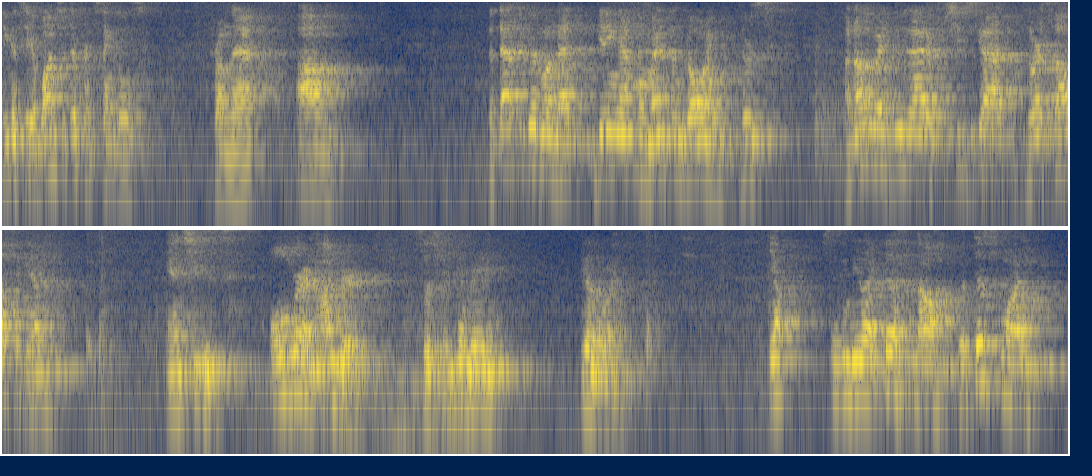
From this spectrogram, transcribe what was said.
you can see a bunch of different singles from that. Um, but that's a good one, that getting that momentum going. There's another way to do that if she's got north-south again, and she's over and under. So she's gonna be the other way. Yep, she's gonna be like this. Now, with this one,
